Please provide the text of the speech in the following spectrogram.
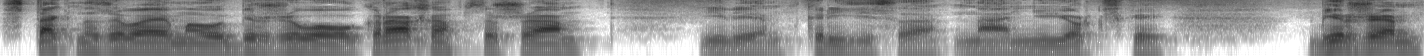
с так называемого биржевого краха в США или кризиса на Нью-Йоркской бирже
